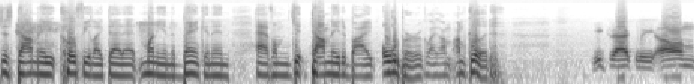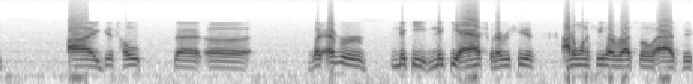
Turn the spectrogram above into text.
just dominate Kofi like that at Money in the Bank and then have him get dominated by Oldberg. Like I'm I'm good. Exactly. Um, I just hope that uh, whatever Nikki Nikki Ash, whatever she is, I don't want to see her wrestle as this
